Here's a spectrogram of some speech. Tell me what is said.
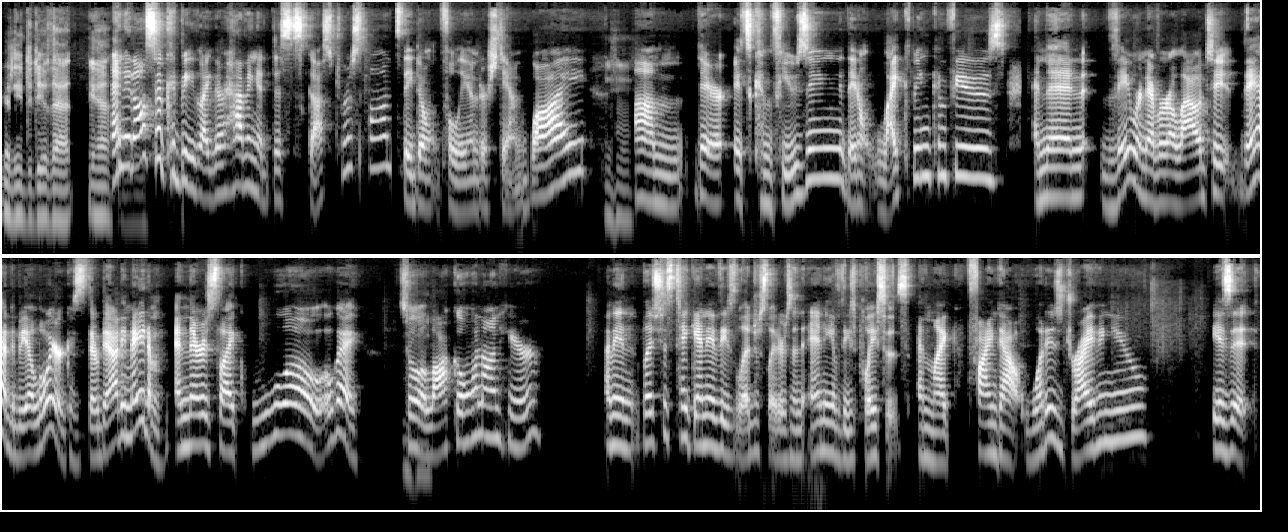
Getting to do that. Yeah. And it also could be like they're having a disgust response. They don't fully understand why. Mhm. Um, they're it's confusing. They don't like being confused. And then they were never allowed to. They had to be a lawyer because their daddy made them. And there's like, whoa, okay. So a lot going on here. I mean, let's just take any of these legislators in any of these places and like find out what is driving you. Is it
